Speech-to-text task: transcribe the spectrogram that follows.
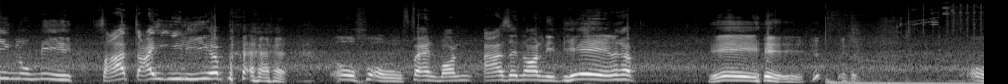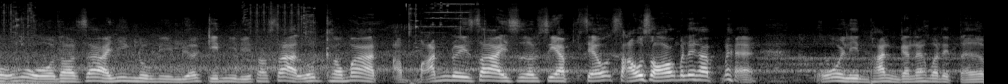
ยิงลูกนี้สาใจอีหลีครับ โอ้โห แฟนบอลอาร์เซนอลนี่เท่นะครับเฮ้โอ้โห ทอซ่ายิ่งลูกนี่เหลือกินอีหลีทอซ่าลุดเข้ามาอับบันด้วยซ้ายเสือบเสียบเซลเสาสองไปเลยครับแม่โอ้ยลินพันกันนะว่าได้เติม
